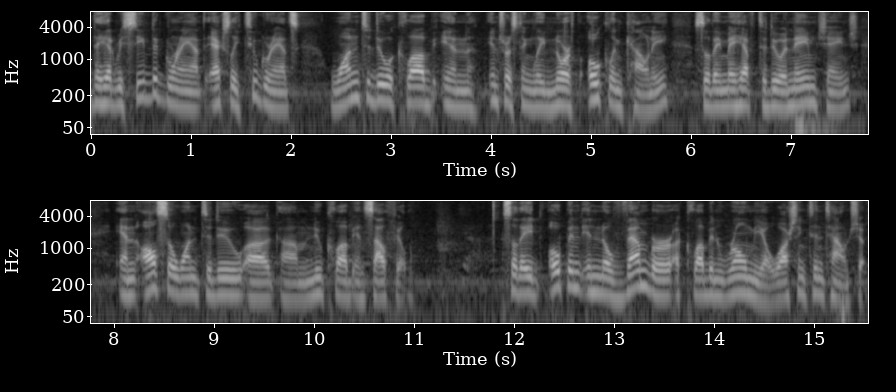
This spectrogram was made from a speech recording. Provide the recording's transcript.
They had received a grant, actually two grants, one to do a club in, interestingly, North Oakland County, so they may have to do a name change, and also wanted to do a um, new club in Southfield. So they opened in November a club in Romeo, Washington Township.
